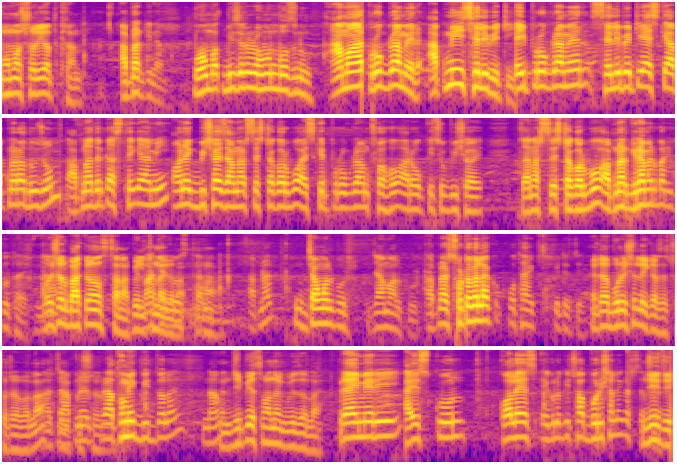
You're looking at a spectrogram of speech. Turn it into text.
মোহাম্মদ শরিয়ত খান। আপনার কী নাম? মোহাম্মদ মিজানুর রহমান মজনু। আমার প্রোগ্রামের আপনিই সেলিব্রিটি এই প্রোগ্রামের সেলিব্রিটি আজকে আপনারা দুজন। আপনাদের কাছ থেকে আমি অনেক বিষয় জানার চেষ্টা করব। আজকের প্রোগ্রাম সহ আরও কিছু বিষয় জানার চেষ্টা করব। আপনার গ্রামের বাড়ি কোথায়? বরিশাল বাকরগঞ্জ থানা পিলখানা গ্রাম। থানা। আপনার? জামালপুর। জামালপুর। আপনার ছোটবেলা কোথায় কেটেছে? এটা বরিশালই কাছে ছোটবেলা। আচ্ছা আপনার প্রাথমিক বিদ্যালয় নাম? জিপিএস মাধ্যমিক বিদ্যালয়। প্রাইমারি হাই স্কুল কলেজ এগুলো কি সব বরিশালে কাটছে? জি জি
